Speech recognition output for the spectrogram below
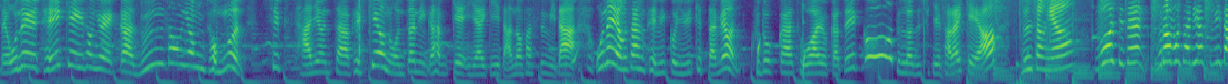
네, 오늘 JK 성형외과 눈성형 전문 14년차 백혜연 원장님과 함께 이야기 나눠봤습니다. 오늘 영상 재밌고 유익했다면 구독과 좋아요까지 꼭 눌러주시길 바랄게요. 눈성형 무엇이든 물어보살이었습니다.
